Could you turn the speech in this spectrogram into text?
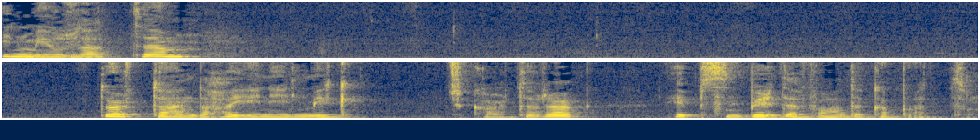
İlmeği uzattım. 4 tane daha yeni ilmek çıkartarak hepsini bir defada kapattım.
